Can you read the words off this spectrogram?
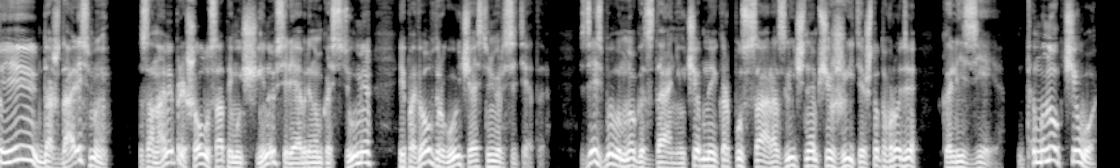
и дождались мы. За нами пришел усатый мужчина в серебряном костюме и повел в другую часть университета. Здесь было много зданий, учебные корпуса, различные общежития, что-то вроде Колизея. Да много чего.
